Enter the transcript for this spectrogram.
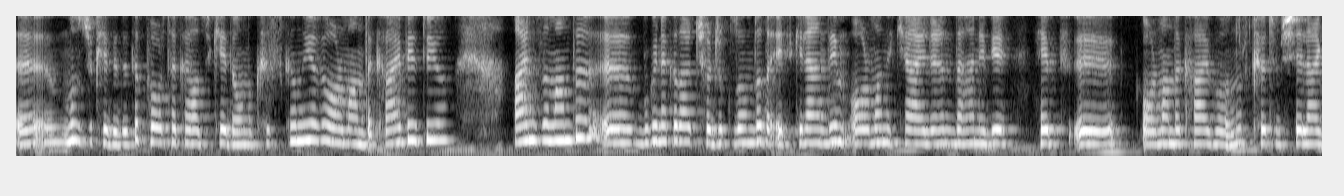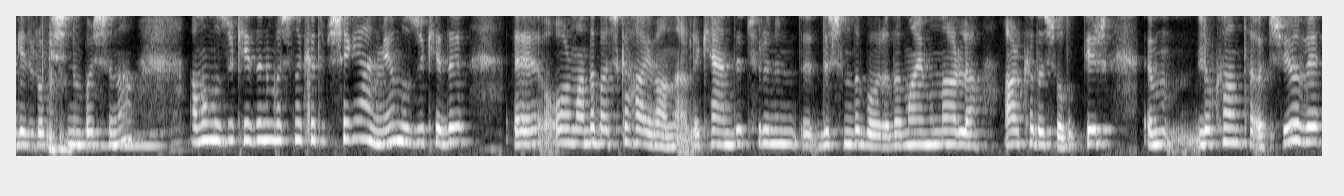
E, Muzcu kedide de portakalcı kedi onu kıskanıyor ve ormanda kaybediyor. Aynı zamanda e, bugüne kadar çocukluğumda da etkilendiğim orman hikayelerinde hani bir hep e, ormanda kaybolur, kötü bir şeyler gelir o kişinin başına. Ama muzlu kedinin başına kötü bir şey gelmiyor. Muzlu kedi e, ormanda başka hayvanlarla, kendi türünün dışında bu arada maymunlarla arkadaş olup bir e, lokanta açıyor ve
